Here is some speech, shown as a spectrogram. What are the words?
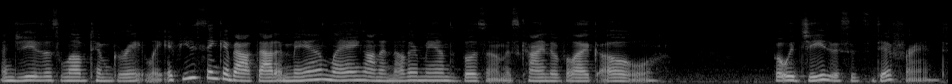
And Jesus loved him greatly. If you think about that, a man laying on another man's bosom is kind of like, oh. But with Jesus, it's different.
